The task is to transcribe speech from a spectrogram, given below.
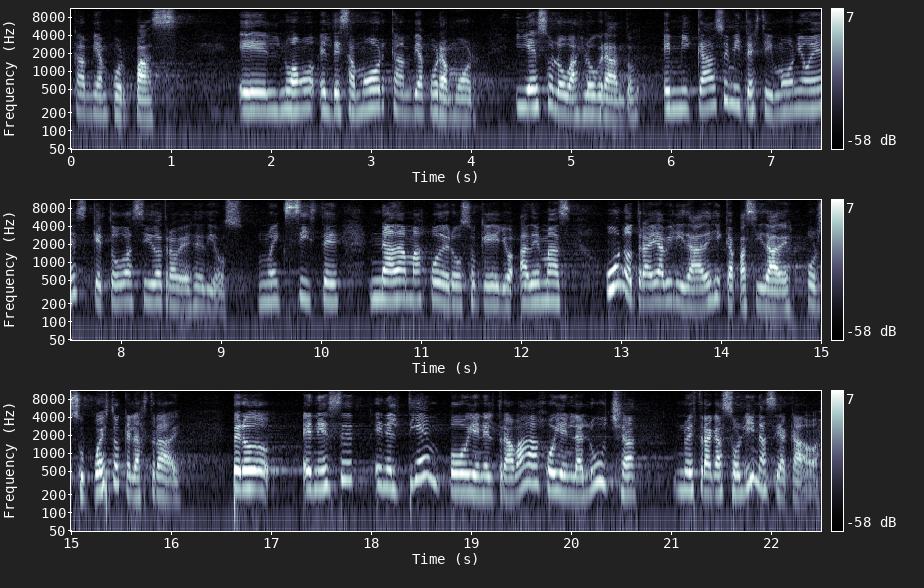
cambian por paz, el, el desamor cambia por amor y eso lo vas logrando. En mi caso y mi testimonio es que todo ha sido a través de Dios. No existe nada más poderoso que ello. Además, uno trae habilidades y capacidades, por supuesto que las trae, pero en, ese, en el tiempo y en el trabajo y en la lucha, nuestra gasolina se acaba.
